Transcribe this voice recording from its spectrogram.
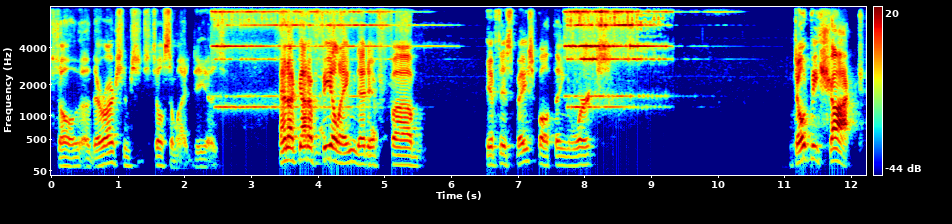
So uh, there are some still some ideas, and I've got a feeling that if um, if this baseball thing works, don't be shocked.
